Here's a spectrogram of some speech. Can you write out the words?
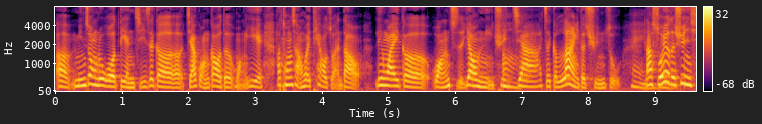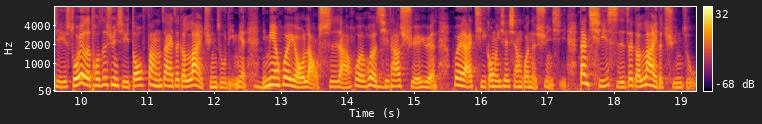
呃，民众如果点击这个假广告的网页，他通常会跳转到另外一个网址，要你去加这个 Line 的群组。嗯、那所有的讯息，所有的投资讯息都放在这个 Line 群组里面，嗯、里面会有老师啊，或者会有其他学员会来提供一些相关的。讯息，但其实这个 LINE 的群组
